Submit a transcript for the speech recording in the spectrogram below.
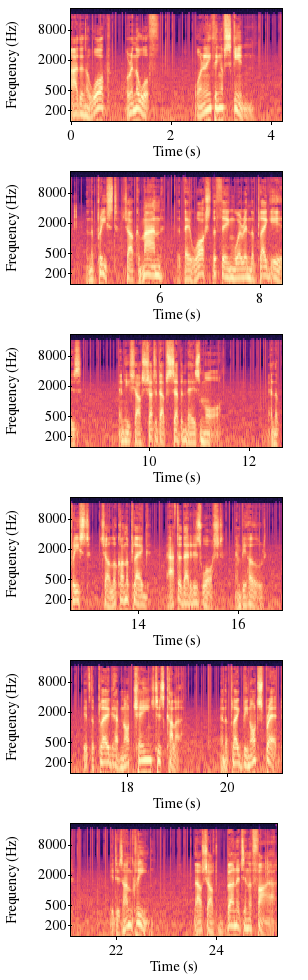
either in the warp, or in the woof, or in anything of skin, then the priest shall command that they wash the thing wherein the plague is, and he shall shut it up seven days more. And the priest shall look on the plague after that it is washed, and behold, if the plague have not changed his color, and the plague be not spread, it is unclean. Thou shalt burn it in the fire.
